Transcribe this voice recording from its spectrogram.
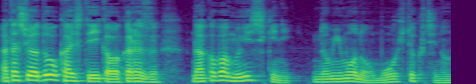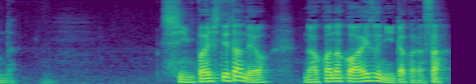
私はどう返していいかわからず、半ば無意識に飲み物をもう一口飲んだ。心配してたんだよ。なかなか会えずにいたからさ。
